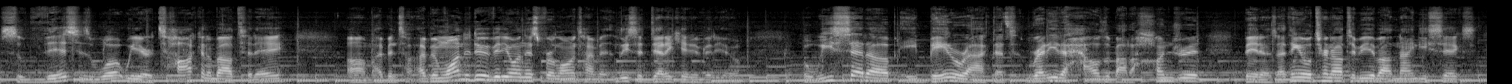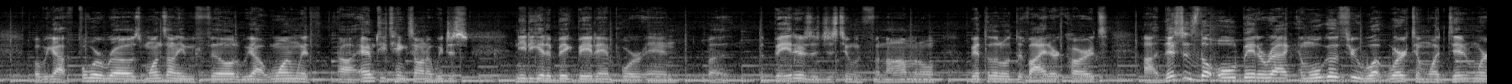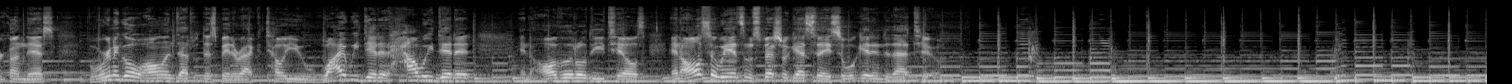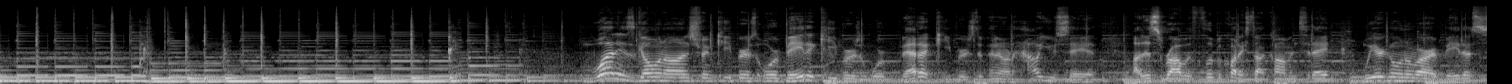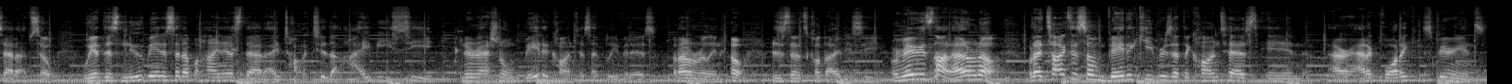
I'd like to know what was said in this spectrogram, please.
So this is what we are talking about today. Um, I've been I've been wanting to do a video on this for a long time, at least a dedicated video. But we set up a beta rack that's ready to house about hundred betas. I think it will turn out to be about 96. But we got four rows. One's not even filled. We got one with uh, empty tanks on it. We just need to get a big beta import in. But the betas are just doing phenomenal. We got the little divider cards. Uh, this is the old beta rack, and we'll go through what worked and what didn't work on this. But we're gonna go all in depth with this beta rack, tell you why we did it, how we did it, and all the little details. And also, we had some special guests today, so we'll get into that too. What is going on, shrimp keepers, or beta keepers, or beta keepers, depending on how you say it? Uh, this is Rob with flipaquatics.com, and today we are going over our beta setup. So, we have this new beta setup behind us that I talked to the IBC International Beta Contest, I believe it is, but I don't really know. I just know it's called the IBC. Or maybe it's not, I don't know. But I talked to some beta keepers at the contest in our At Aquatic experience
